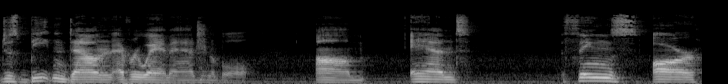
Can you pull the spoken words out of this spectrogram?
just beaten down in every way imaginable, um, and things are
